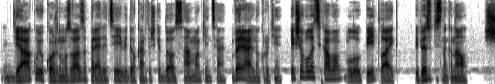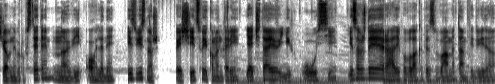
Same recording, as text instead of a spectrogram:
Дякую кожному з вас за перегляд цієї відеокарточки до самого кінця. Ви реально круті. Якщо було цікаво, лупіть лайк, підписуйтесь на канал, щоб не пропустити нові огляди. І звісно ж, пишіть свої коментарі. Я читаю їх усі. І завжди радий побалакати з вами там під відео.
